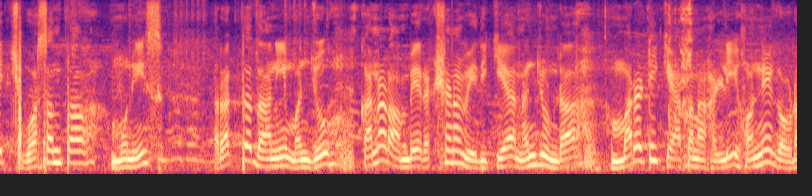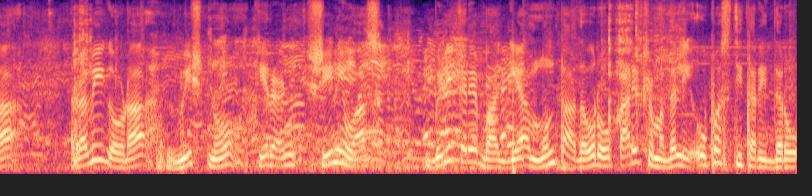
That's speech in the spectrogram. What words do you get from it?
ಎಚ್ ವಸಂತ ಮುನೀಸ್ ರಕ್ತದಾನಿ ಮಂಜು, ಕನ್ನಡಾಂಬೆ ರಕ್ಷಣಾ ವೇದಿಕೆಯ ನಂಜುಂಡ, ಮರಟಿ ಕ್ಯಾತನಹಳ್ಳಿ ಹೊನ್ನೇಗೌಡ, ರವಿಗೌಡ, ವಿಷ್ಣು, ಕಿರಣ್, ಶ್ರೀನಿವಾಸ್, ಬಿಳಿಕೆರೆ ಭಾಗ್ಯ ಮುಂತಾದವರು ಕಾರ್ಯಕ್ರಮದಲ್ಲಿ ಉಪಸ್ಥಿತರಿದ್ದರು.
